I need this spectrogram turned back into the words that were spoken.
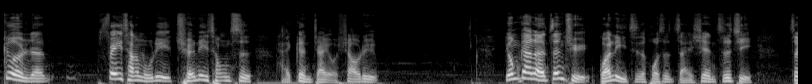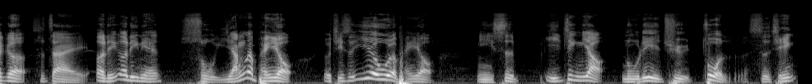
个人非常努力、全力冲刺还更加有效率。勇敢的争取管理职或是展现自己，这个是在二零二零年属羊的朋友，尤其是业务的朋友，你是。一定要努力去做的事情。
